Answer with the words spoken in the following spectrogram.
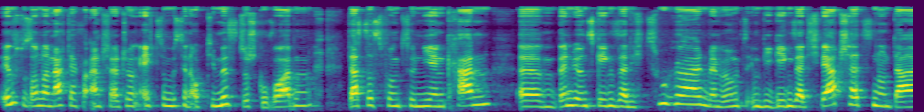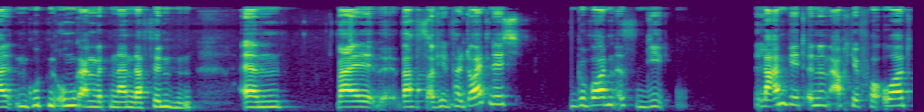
insbesondere nach der Veranstaltung echt so ein bisschen optimistisch geworden, dass das funktionieren kann, ähm, wenn wir uns gegenseitig zuhören, wenn wir uns irgendwie gegenseitig wertschätzen und da einen guten Umgang miteinander finden. Ähm, weil was auf jeden Fall deutlich geworden ist, die LandwirtInnen auch hier vor Ort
